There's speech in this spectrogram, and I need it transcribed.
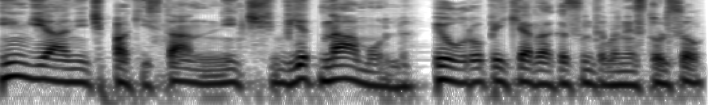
India, nici Pakistan, nici Vietnamul Europei, chiar dacă suntem în estul său.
